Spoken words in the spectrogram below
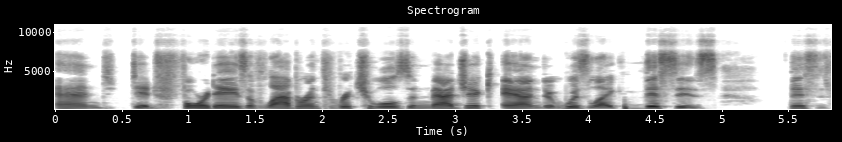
and did four days of labyrinth rituals and magic, and it was like, this is this is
